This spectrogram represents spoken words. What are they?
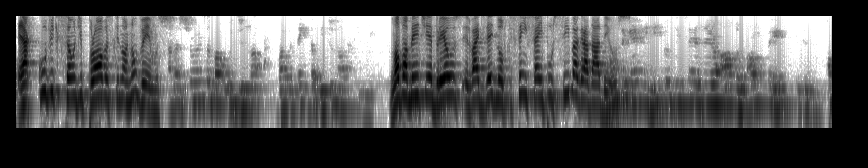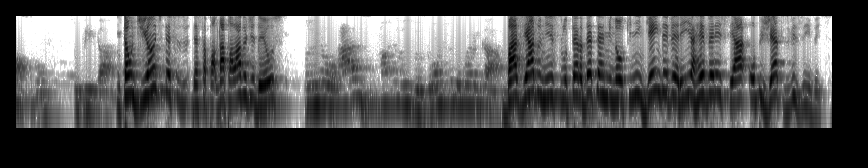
É a convicção de provas que nós não vemos. Novamente em Hebreus, ele vai dizer de novo que sem fé é impossível agradar a Deus. again, in Hebrews, he says later on, without faith, it is impossible to please God. Então, diante desses, dessa, da palavra de Deus, baseado nisso, Lutero determinou que ninguém deveria reverenciar objetos visíveis.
